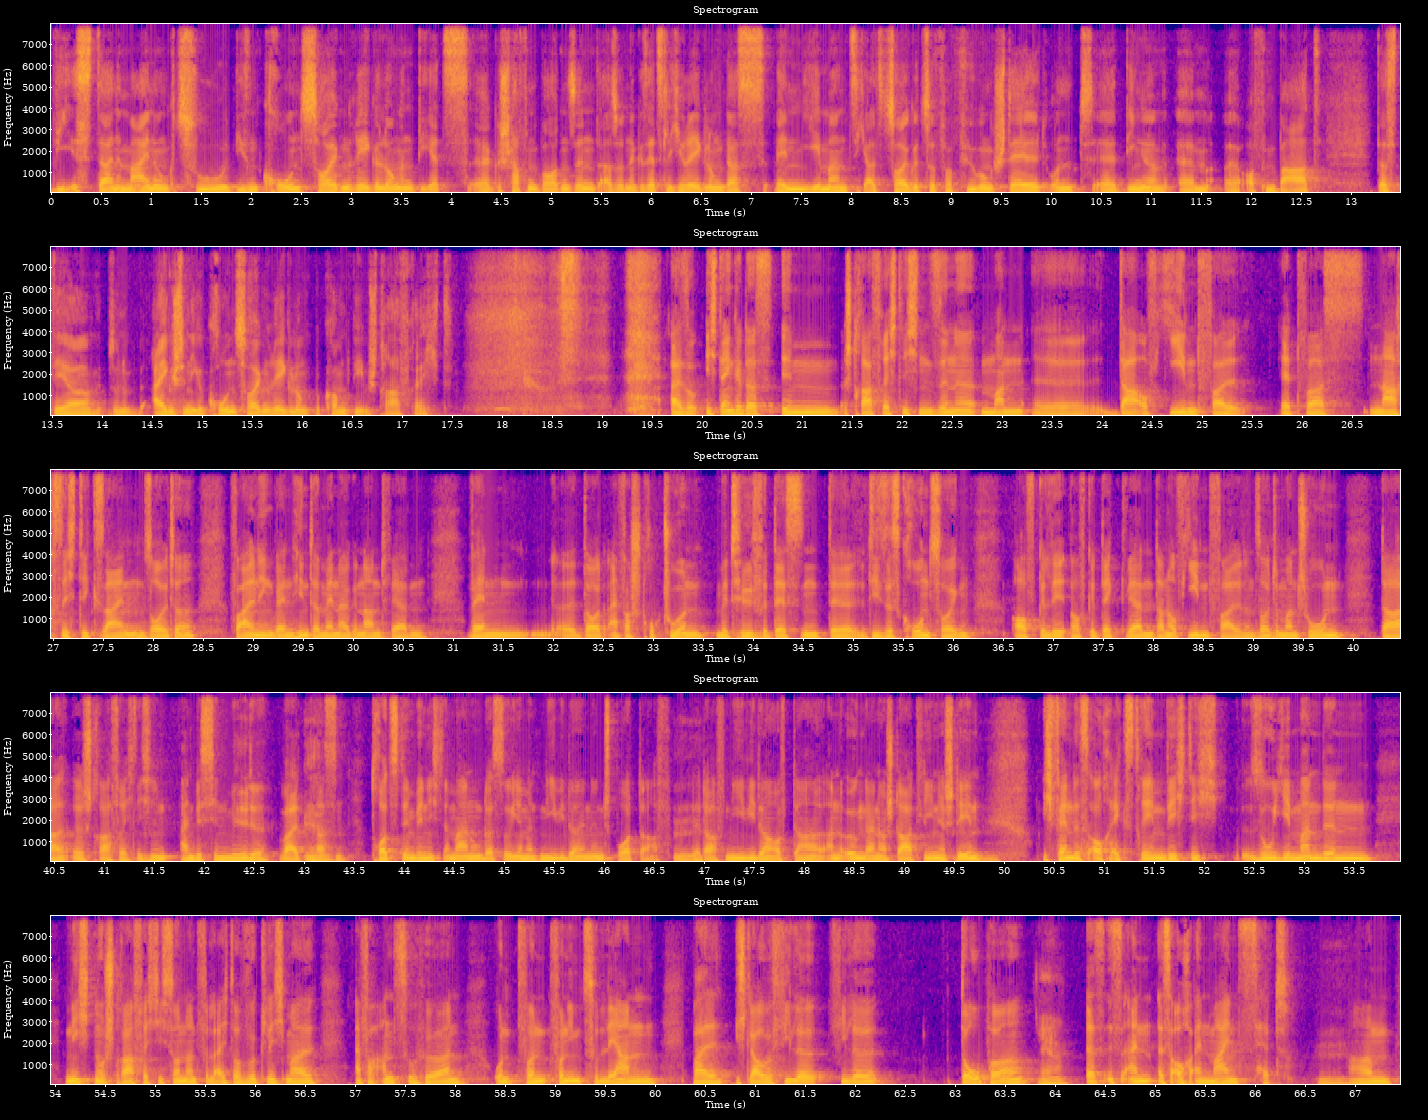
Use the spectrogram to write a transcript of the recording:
Wie, ist deine Meinung zu diesen Kronzeugenregelungen, die jetzt äh, geschaffen worden sind? Also eine gesetzliche Regelung, dass wenn jemand sich als Zeuge zur Verfügung stellt und äh, Dinge ähm, äh, offenbart, dass der so eine eigenständige Kronzeugenregelung bekommt wie im Strafrecht? Also ich denke, dass im strafrechtlichen Sinne man äh, da auf jeden Fall etwas nachsichtig sein mhm. sollte. Vor allen Dingen, wenn Hintermänner genannt werden, wenn äh, dort einfach Strukturen mithilfe dessen, der, dieses Kronzeugen aufgedeckt werden, dann auf jeden Fall. Dann sollte mhm. man schon da äh, strafrechtlich ein bisschen milde walten ja. lassen. Trotzdem bin ich der Meinung, dass so jemand nie wieder in den Sport darf. Mhm. Der darf nie wieder auf da, an irgendeiner Startlinie stehen. Mhm. Ich fände es auch extrem wichtig, so jemanden nicht nur strafrechtlich, sondern vielleicht auch wirklich mal einfach anzuhören und von, von ihm zu lernen, weil ich glaube, viele, viele Doper, ja. es ist ein, es ist auch ein Mindset. Mhm. Ähm,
